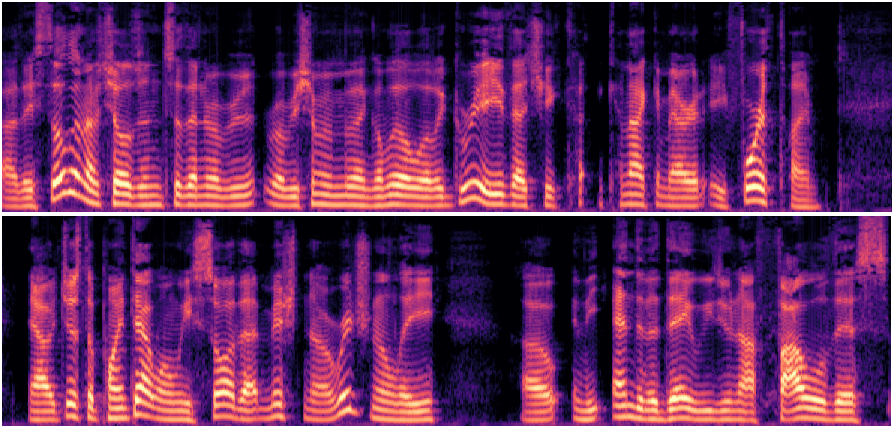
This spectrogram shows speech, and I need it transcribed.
uh, they still don't have children, so then Rabbi, Rabbi Shimon ben Gamliel will agree that she c- cannot get married a fourth time. Now, just to point out, when we saw that Mishnah originally, uh, in the end of the day, we do not follow this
